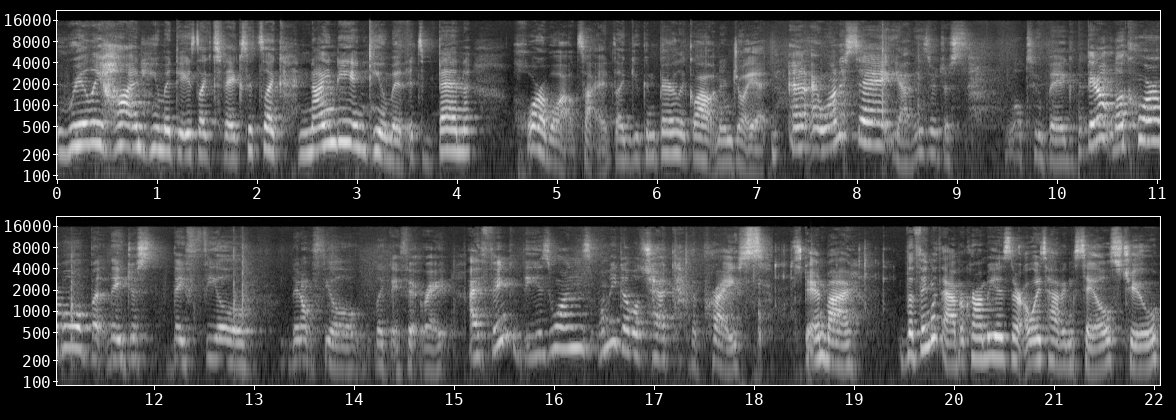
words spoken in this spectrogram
really hot and humid days like today because it's like 90 and humid. It's been horrible outside. Like you can barely go out and enjoy it. And I want to say, yeah, these are just a little too big. They don't look horrible, but they just, they feel they don't feel like they fit right. I think these ones, let me double check the price. Stand by. The thing with Abercrombie is they're always having sales too.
